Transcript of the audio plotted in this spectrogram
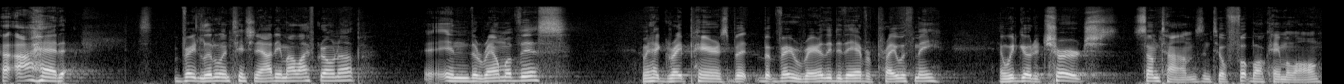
I had very little intentionality in my life growing up in the realm of this. I mean, I had great parents, but, but very rarely did they ever pray with me. And we'd go to church sometimes until football came along,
